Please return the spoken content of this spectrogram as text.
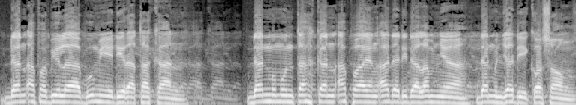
Dan apabila bumi diratakan dan memuntahkan apa yang ada di dalamnya dan menjadi kosong.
